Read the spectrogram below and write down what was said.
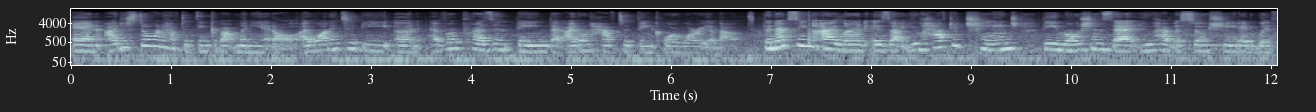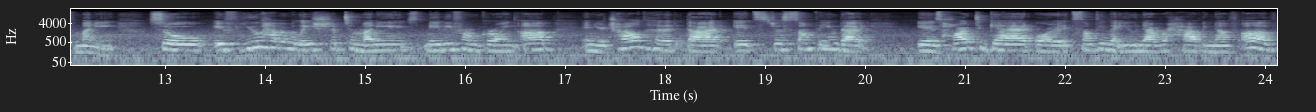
And I just don't want to have to think about money at all. I want it to be an ever-present thing that I don't have to think or worry about. The next thing I learned is that you have to change the emotions that you have associated with money. So if you have a relationship to money, maybe from growing up in your childhood, that it's just something that is hard to get or it's something that you never have enough of,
